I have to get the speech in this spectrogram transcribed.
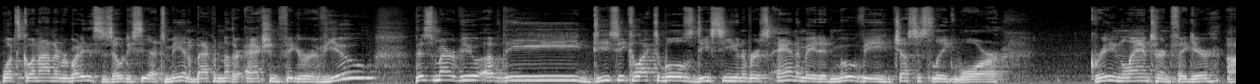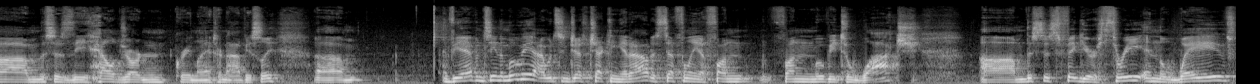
What's going on, everybody? This is ODC, that's me, and I'm back with another action figure review. This is my review of the DC Collectibles DC Universe animated movie Justice League War Green Lantern figure. Um, this is the Hal Jordan Green Lantern, obviously. Um, if you haven't seen the movie, I would suggest checking it out. It's definitely a fun, fun movie to watch. Um, this is figure three in the wave.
